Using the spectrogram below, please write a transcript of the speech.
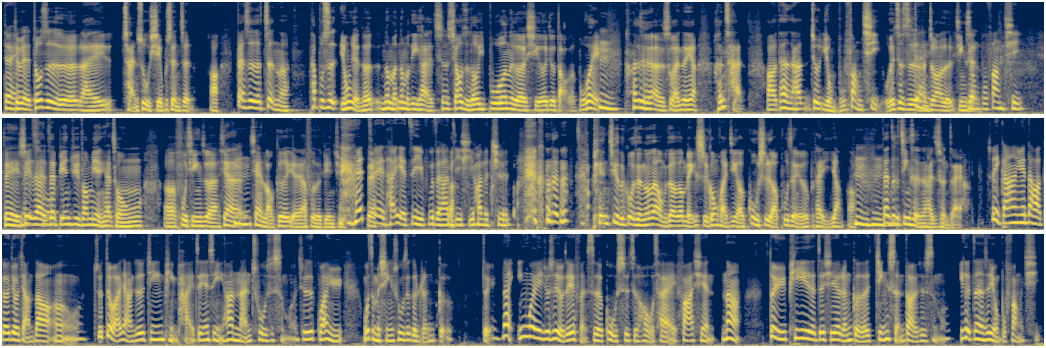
对，对不对？都是来阐述邪不胜正啊！但是正呢，它不是永远的那么那么厉害，是小指头一拨，那个邪恶就倒了，不会。嗯，它就像苏完真一样，很惨啊！但是他就永不放弃，我觉得这是很重要的精神，永不放弃。对，所以在在编剧方面，你看从呃父亲是吧？现在现在老哥也在负责编剧，对，他也自己负责他自己喜欢的剧。在在编剧的过程中，让我们知道说每个时空环境啊、故事啊铺陈有时候不太一样啊，但这个精神还是存在啊。所以刚刚因为大华哥就讲到，嗯，就对我来讲，就是经营品牌这件事情，它的难处是什么？就是关于我怎么形塑这个人格。对，那因为就是有这些粉丝的故事之后，我才发现那。对于 P.E 的这些人格的精神到底是什么？一个真的是永不放弃。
